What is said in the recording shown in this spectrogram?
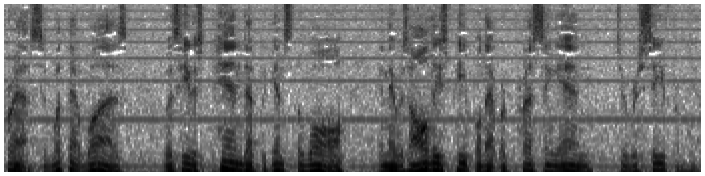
press, and what that was was he was pinned up against the wall, and there was all these people that were pressing in to receive from him.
